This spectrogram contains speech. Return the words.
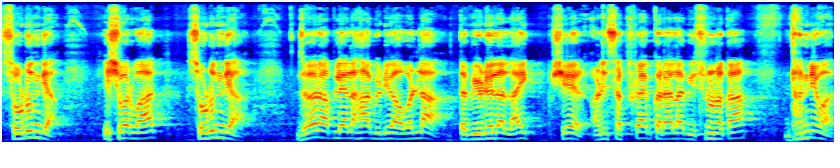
सोडून द्या. ईश्वरवाद सोडून द्या. जर आपल्याला हा व्हिडिओ आवडला तर व्हिडिओला लाईक शेअर आणि सबस्क्राईब करायला विसरू नका. धन्यवाद.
